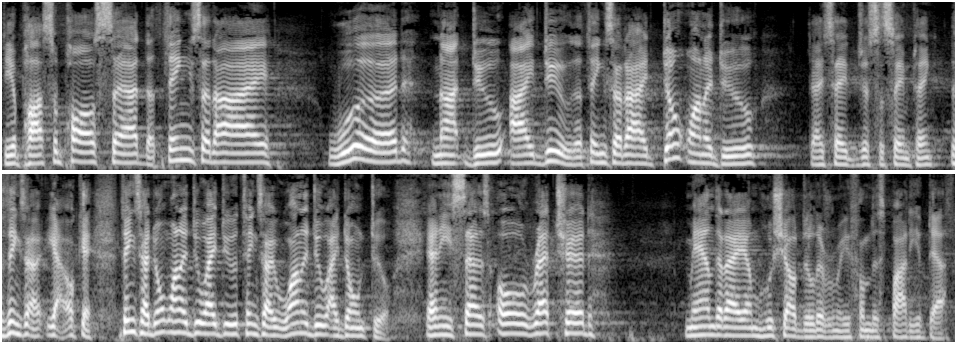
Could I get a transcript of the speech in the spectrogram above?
The Apostle Paul said, The things that I would not do, I do. The things that I don't want to do, did I say just the same thing? The things I, yeah, okay. Things I don't want to do, I do. Things I want to do, I don't do. And he says, Oh, wretched man that I am, who shall deliver me from this body of death?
